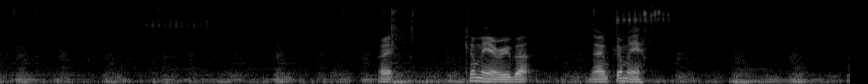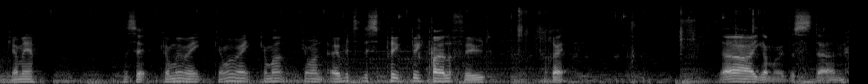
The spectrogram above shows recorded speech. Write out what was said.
Right. Come here, Reba. No, come here. Come here. That's it. Come with me. Come with me. Come on. Come on. Over to this big, big pile of food. Okay. Ah, you got me with the stun.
